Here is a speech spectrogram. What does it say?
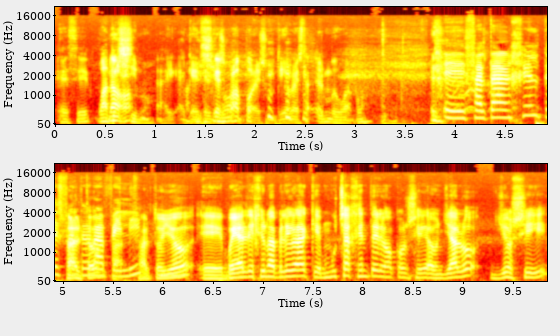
es decir, Guapísimo. no, hay, hay que decir que es guapo, es un tío que está- es muy guapo. Eh, falta Ángel, te falta Falto, una fa- peli. falto yo. Eh, voy a elegir una película que mucha gente no considera un yalo. Yo sí,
